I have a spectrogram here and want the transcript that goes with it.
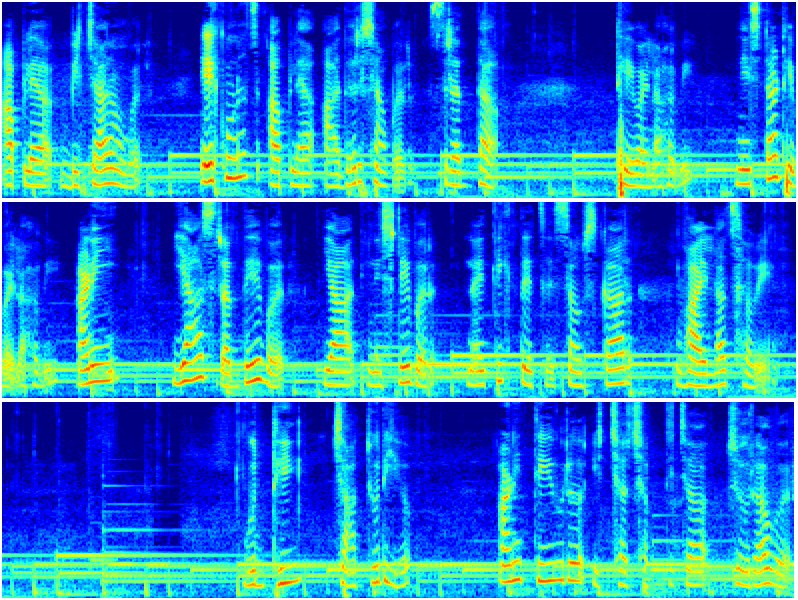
आपल्या विचारांवर एकूणच आपल्या आदर्शावर श्रद्धा ठेवायला हवी निष्ठा ठेवायला हवी आणि या श्रद्धेवर या निष्ठेवर नैतिकतेचे संस्कार व्हायलाच हवे. बुद्धी चातुर्य आणि तीव्र इच्छाशक्तीच्या जोरावर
